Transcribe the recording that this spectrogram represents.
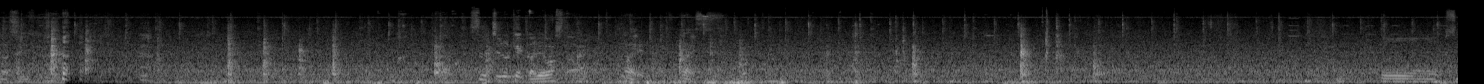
難しい数値の結果出ましたはいはい、ナイスおおす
